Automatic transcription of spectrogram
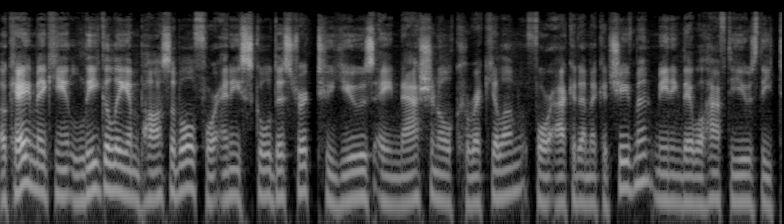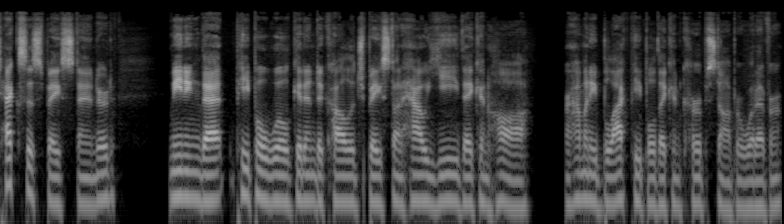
Okay, making it legally impossible for any school district to use a national curriculum for academic achievement, meaning they will have to use the Texas based standard, meaning that people will get into college based on how ye they can haw, or how many black people they can curb stomp, or whatever.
